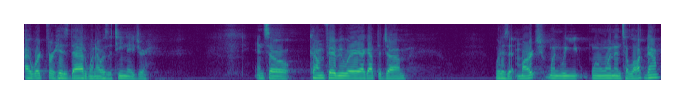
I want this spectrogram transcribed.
I worked for his dad when I was a teenager. And so, come February, I got the job. What is it? March when we when we went into lockdown.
